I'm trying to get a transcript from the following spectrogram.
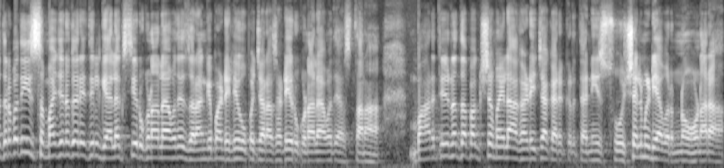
छत्रपती संभाजीनगर येथील गॅलेक्सी रुग्णालयामध्ये जरांगे पाटील हे उपचारासाठी रुग्णालयामध्ये असताना भारतीय जनता पक्ष महिला आघाडीच्या कार्यकर्त्यांनी सोशल मीडियावर न होणारा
